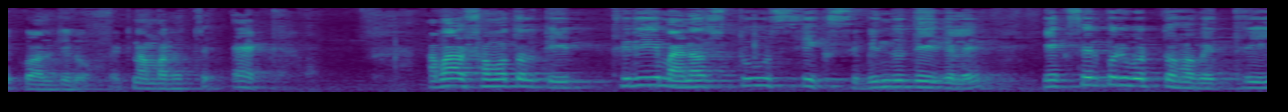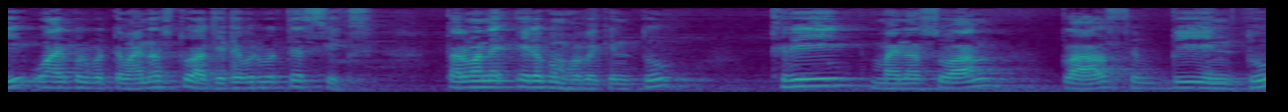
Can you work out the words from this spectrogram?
ইকুয়াল জিরো এটা নাম্বার হচ্ছে এক। আবার সমতলটি থ্রি মাইনাস টু সিক্স বিন্দু দিয়ে গেলে এক্সের পরিবর্তে হবে থ্রি ওয়াই পরিবর্তে মাইনাস টু আর জেডের পরিবর্তে সিক্স তার মানে এরকম হবে কিন্তু three minus one plus B into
